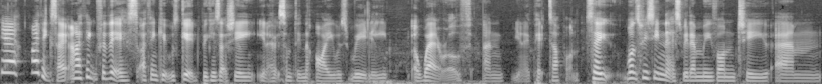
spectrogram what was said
Yeah, I think so. And I think for this, I think it was good because actually, you know, it's something that I was really aware of and, you know, picked up on. So once we've seen this, we then move on to um,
